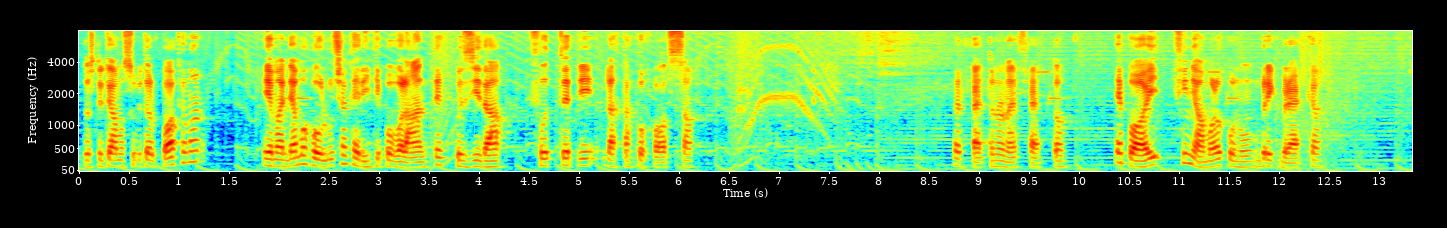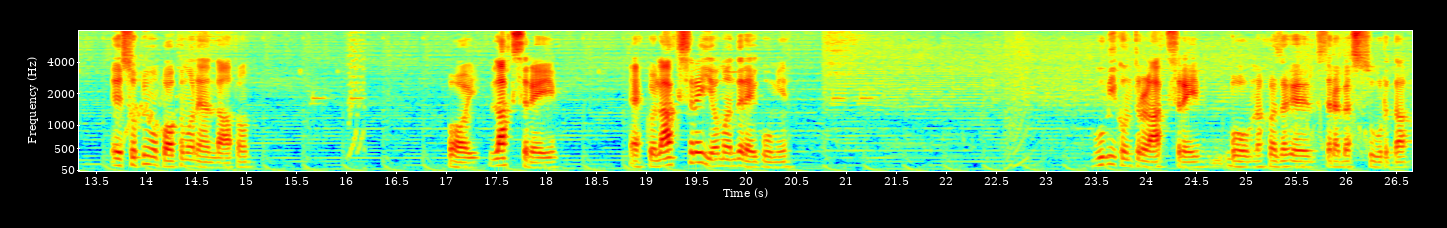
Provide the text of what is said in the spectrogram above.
Sostituiamo subito il Pokémon e mandiamo Holucia che è di tipo volante, così da fottergli l'attacco fossa. Perfetto, non ha effetto. E poi finiamolo con un Brick Break. E il suo primo Pokémon è andato. Poi, Luxray. Ecco, Luxray io manderei Gumi. Gumi contro l'Ax-Ray, boh, una cosa che sarebbe assurda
